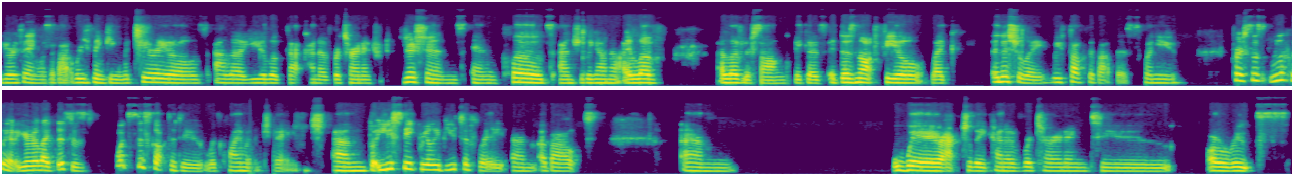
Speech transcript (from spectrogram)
your thing was about rethinking materials. Ella, you looked at kind of returning traditions and clothes. And Juliana, I love, I love your song because it does not feel like initially we've talked about this when you first look at it, you're like, this is what's this got to do with climate change? Um, but you speak really beautifully um, about um, where actually kind of returning to our roots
